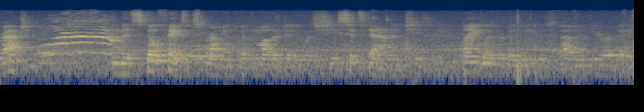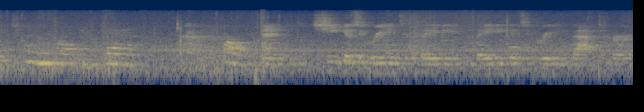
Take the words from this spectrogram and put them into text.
interaction. And the still face experiment, what the mother did was she sits down and she's playing with her baby who's about a year of age. And she gives a greeting to the baby, the baby gives a greeting back to her.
